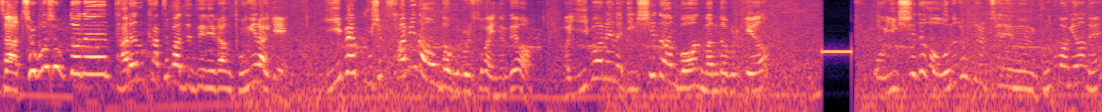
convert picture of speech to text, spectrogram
자, 최고 속도는 다른 카트바디들이랑 동일하게 293이 나온다고 볼 수가 있는데요. 어, 이번에는 익시드 한번 만나볼게요. 어, 익시드가 어느 정도일지는 궁금하긴 하네.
